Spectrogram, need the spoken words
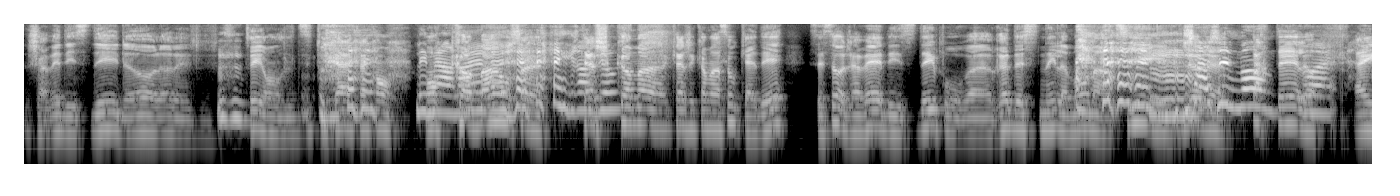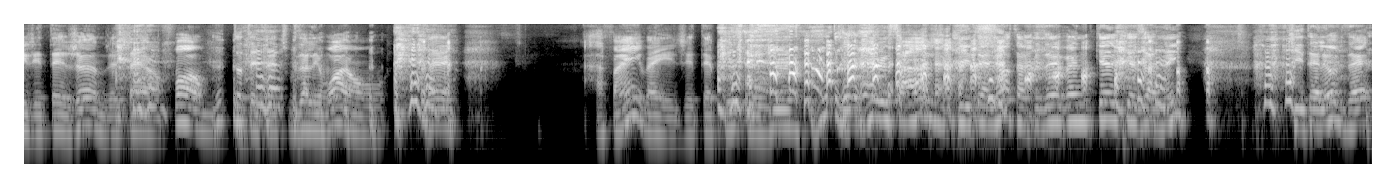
j'avais des idées. Là, là, sais, on le dit tout le temps. Quand on, commence. euh, quand j'ai commencé au cadet, c'est ça, j'avais des idées pour euh, redessiner le monde entier. Changer le monde. partais, là. Ouais. Hey, j'étais jeune, j'étais en forme. Tout était, vous allez voir, on, à la fin, ben, j'étais plus le vieux, le vieux sage qui était là, ça faisait 20 quelques années, qui était là disait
